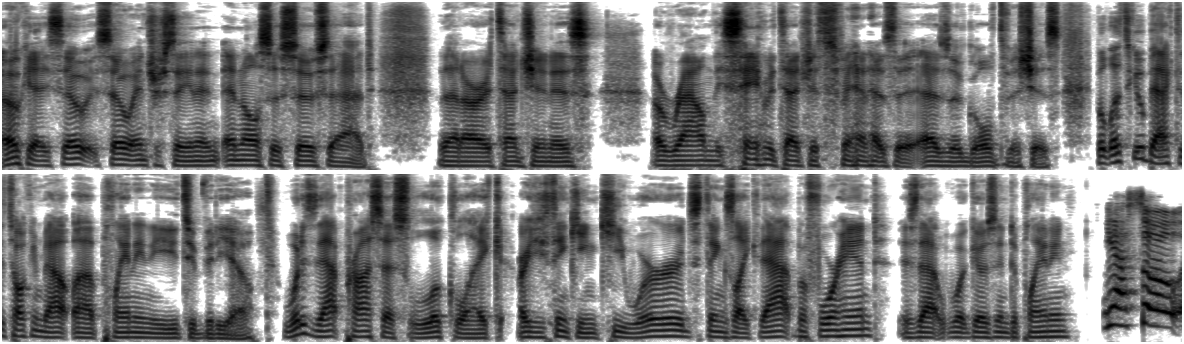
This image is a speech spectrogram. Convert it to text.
Okay, so so interesting and, and also so sad that our attention is around the same attention span as a, as a goldfish is. But let's go back to talking about uh, planning a YouTube video. What does that process look like? Are you thinking keywords, things like that beforehand? Is that what goes into planning? Yeah, so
